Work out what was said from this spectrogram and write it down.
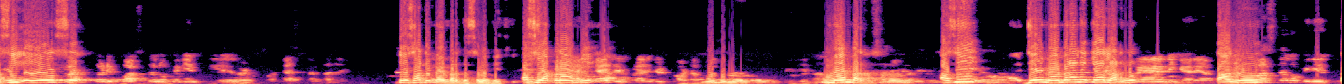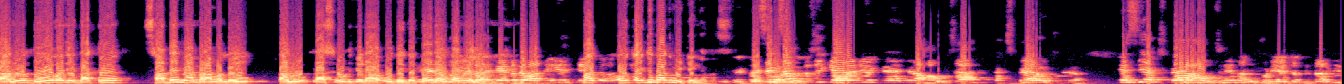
ਅਸੀਂ ਇਸ ਤੁਹਾਡੀ ਪਰਸਨਲ ਓਪੀਨੀਅਨ ਕੀ ਹੈ? ਕੰਟੈਸਟ ਕਰਨਾ ਇਹ ਸਾਡੇ ਮੈਂਬਰ ਦੱਸਣਗੇ ਜੀ। ਅਸੀਂ ਆਪਣਾ ਮੈਂਬਰ। ਅਸੀਂ ਜੇ ਮੈਂਬਰਾਂ ਨੇ ਕਿਹਾ ਲੜਨ ਤੁਹਾਨੂੰ ਤੁਹਾਨੂੰ 2 ਵਜੇ ਤੱਕ ਸਾਡੇ ਮੈਂਬਰਾਂ ਵੱਲੋਂ ਹੀ ਤੁਹਾਨੂੰ ਪ੍ਰੈਸ ਨੋਟ ਜਿਹੜਾ ਉਹ ਦੇ ਦਿੱਤਾ ਜਾਊਗਾ। ਇਹ ਬਸ ਉਹ ਤੋਂ ਬਾਅਦ ਮੀਟਿੰਗ ਹੈ ਬਸ। ਤੁਸੀਂ ਕਹਿ ਰਹੇ ਹੋ ਕਿ ਜਿਹੜਾ ਹਾਊਸ ਹੈ ਐਕਸਪਾਇਰ ਹੋ ਚੁੱਕਾ। ਇਸੇ ਐਕਸਪਾਇਰ ਹਾਊਸ ਨੇ ਤੁਹਾਨੂੰ ਚੁਣਿਆ ਜਥੇਦਾਰ ਜੀ?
